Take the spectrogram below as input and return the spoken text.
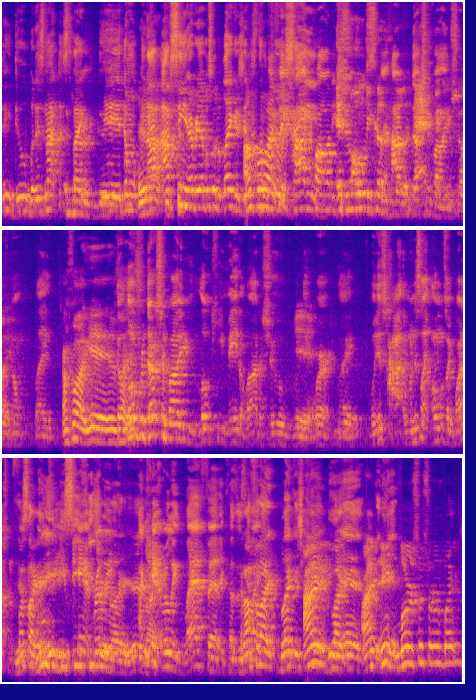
They do, but it's not. It's, It's like not as good. yeah, it don't. Yeah, and I, I've seen every episode of Blackish. I It just feel don't like- I feel the high quality It's shows, only 'cause like high production value is shows like- don't like I feel like yeah, it's the like low production value. Low key made a lot of shows. What they Yeah. were like when it's hot, when it's like almost like watching the It's fucking like an movie. ABC you can't feature. really, like, yeah, I like- can't really laugh at it because it's And I feel like, like Blackish I ain't be like as. I ain't can't- Laurence Fishburne and Blackish.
